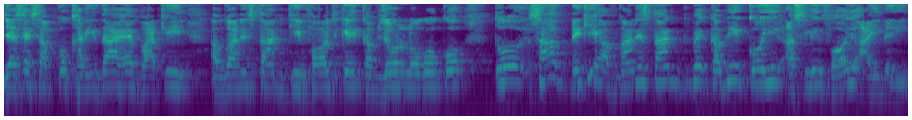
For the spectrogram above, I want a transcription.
जैसे सबको खरीदा है बाकी अफ़गानिस्तान की फौज के कमज़ोर लोगों को तो साहब देखिए अफ़गानिस्तान में कभी कोई असली फौज आई नहीं।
